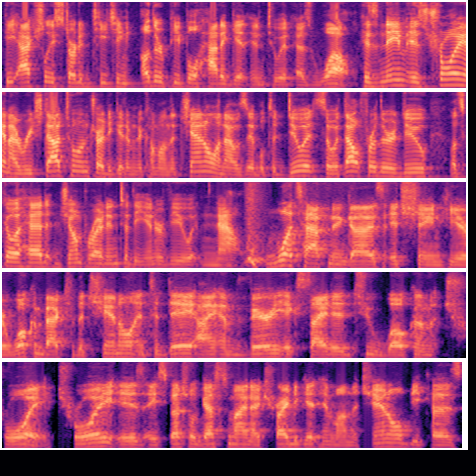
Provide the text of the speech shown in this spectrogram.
he actually started teaching other people how to get into it as well. His name is Troy and I reached out to him, tried to get him to come on the channel and I was able to do it. So without further ado, let's go ahead, jump right into the interview now. What's happening guys? It's Shane here. Welcome back to the channel. And today I am very excited to welcome Troy. Troy is a special guest of mine. I tried to get him on the channel because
